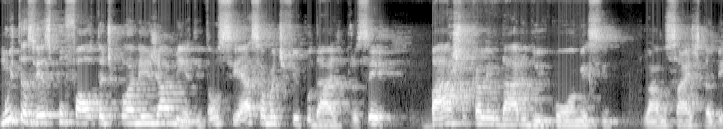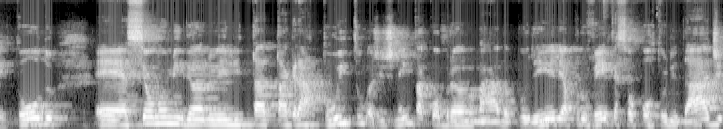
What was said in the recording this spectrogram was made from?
Muitas vezes por falta de planejamento. Então, se essa é uma dificuldade para você, baixa o calendário do e-commerce lá no site da Bertoldo. É, se eu não me engano, ele está tá gratuito, a gente nem está cobrando nada por ele. Aproveita essa oportunidade.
